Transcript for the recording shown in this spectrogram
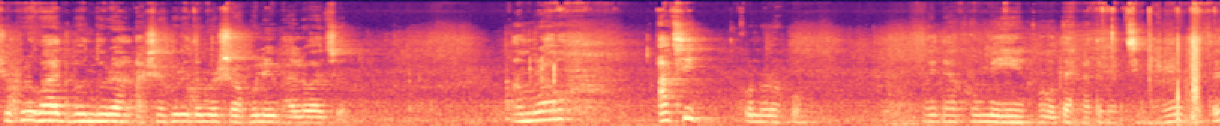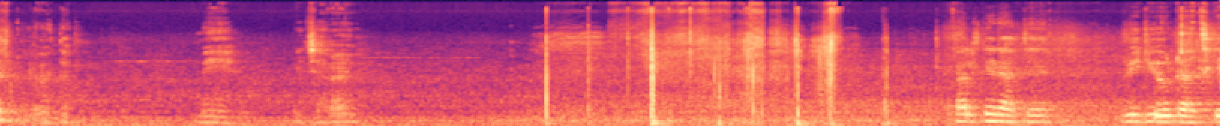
সুপ্রভাত বন্ধুরা, আশা করি তোমরা সকলেই ভালো আছো। আমরাও আছি কোনো রকম ওই দেখো, মেয়ে দেখাতে পারছি না হ্যাঁ তাতে মেয়ে বিছানায়। কালকে রাতে ভিডিওটা আজকে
